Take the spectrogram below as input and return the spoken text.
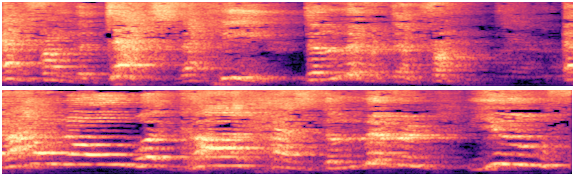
and from the depths that he delivered them from. And I don't know what God has delivered you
